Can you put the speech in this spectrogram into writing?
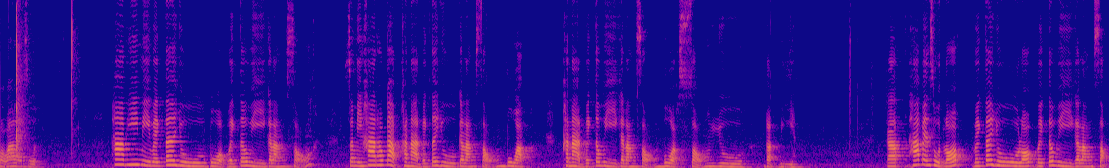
บอกว่าอะไรสูตร ถ้าพี่มีเวกเตอร์ u บวกเวกเตอร์ v กำลังสอง จะมีค่าเท่ากับขนาดเวกเตอร์ u กำลังสองบวก ขนาดเวกเตอร์ v กำลังสองบวก 2u ดอท v กับถ้าเป็นสูตรลบเวกเตอร์ u ลบเวกเตอร์ v กำลังสอง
